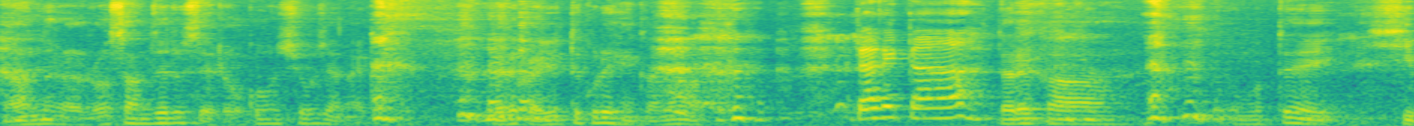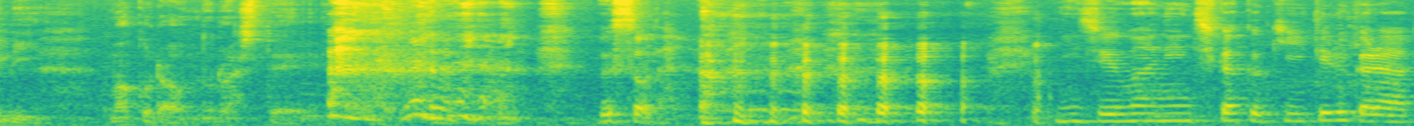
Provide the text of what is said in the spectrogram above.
なんならロサンゼルスで録音しようじゃないか誰か言ってくれへんかな誰か。誰か。思って日々枕を濡らして。嘘だ 20万人近く聞いてるから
